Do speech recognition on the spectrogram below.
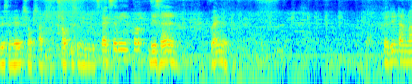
দেশে দেশে হয়ে সব সাত সব কিছু দিয়ে দিচ্ছে ট্যাক্সেরই তো দিছে তাই না রিটার্ন না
